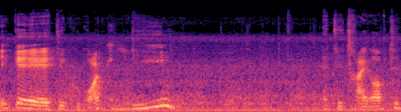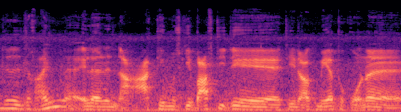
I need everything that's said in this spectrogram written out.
ikke, øh, det kunne godt ligne, at det trækker op til det lidt regnvejr, eller nej, det er måske bare fordi, det, øh, det er nok mere på grund af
